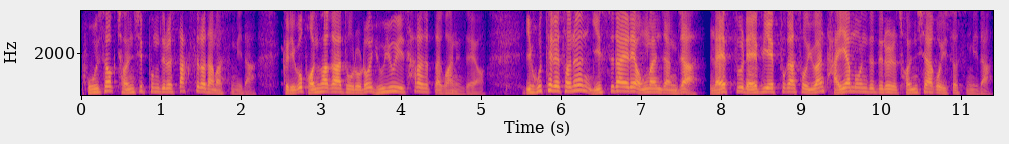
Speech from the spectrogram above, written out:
보석 전시품들을 싹 쓸어 담았습니다. 그리고 번화가 도로로 유유히 사라졌다고 하는데요. 이 호텔에서는 이스라엘의 억만장자 레프 레비에프가 소유한 다이아몬드들을 전시하고 있었습니다.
